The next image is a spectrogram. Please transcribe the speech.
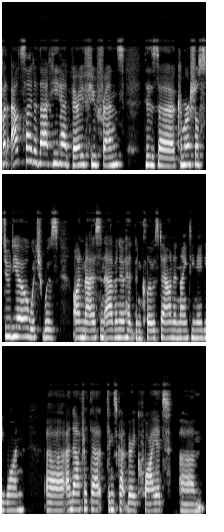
but outside of that, he had very few friends. His uh, commercial studio, which was on Madison Avenue, had been closed down in 1981. Uh, and after that, things got very quiet. Um,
